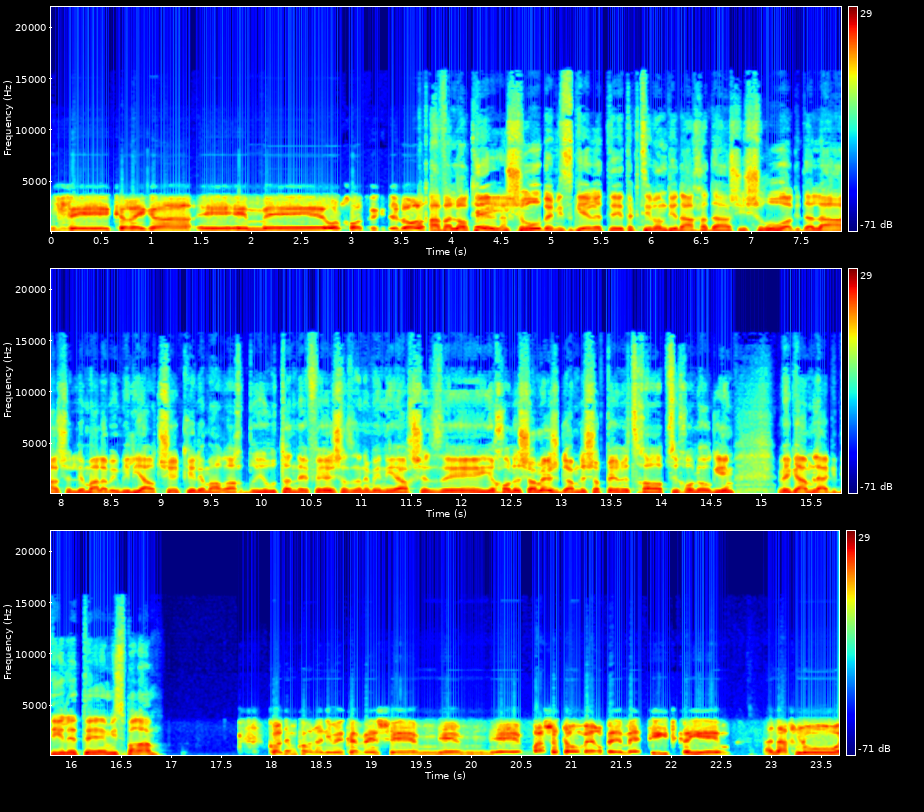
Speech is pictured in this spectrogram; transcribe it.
וכרגע הן הולכות וגדלות. אבל אוקיי, ואנחנו... אישרו במסגרת תקציב המדינה החדש, אישרו הגדלה של למעלה ממיליארד שקל למערך בריאות הנפש, אז אני מניח שזה יכול לשמש גם לשפר את שכר הפסיכולוגים וגם להגדיל את מספרם. קודם כל אני מקווה שמה שאתה אומר באמת יתקיים. אנחנו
